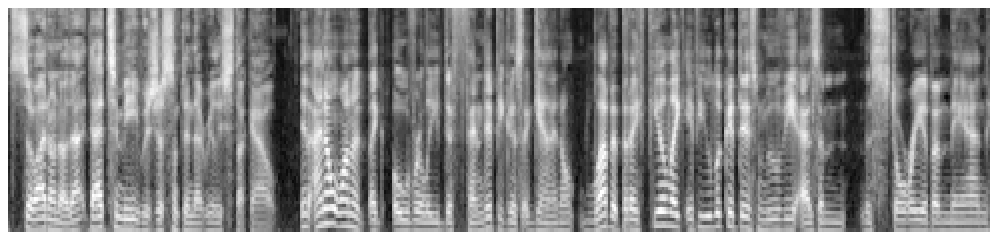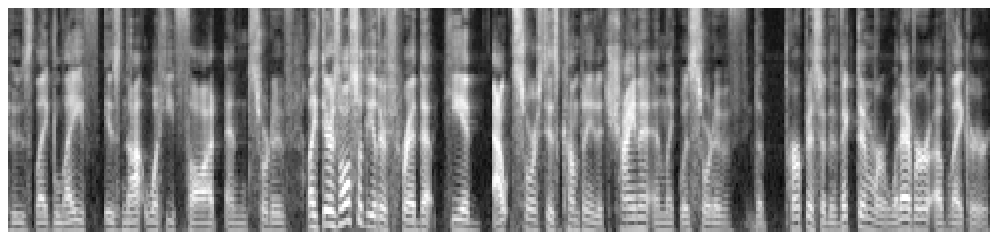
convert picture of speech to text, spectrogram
So i don't know that that to me was just something that really stuck out and I don't want to like overly defend it because again I don't love it, but I feel like if you look at this movie as a the story of a man whose like life is not what he thought, and sort of like there's also the other thread that he had outsourced his company to China and like was sort of the purpose or the victim or whatever of like or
